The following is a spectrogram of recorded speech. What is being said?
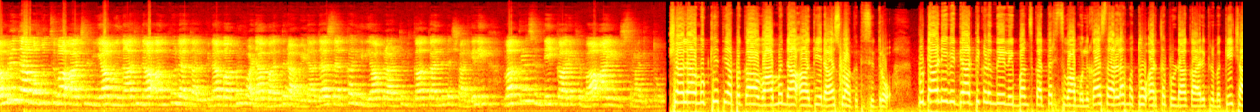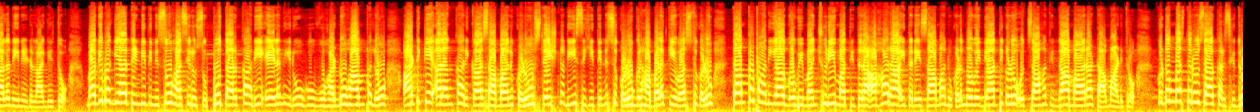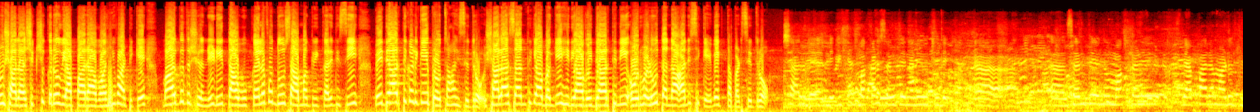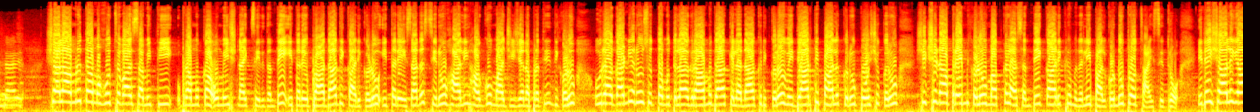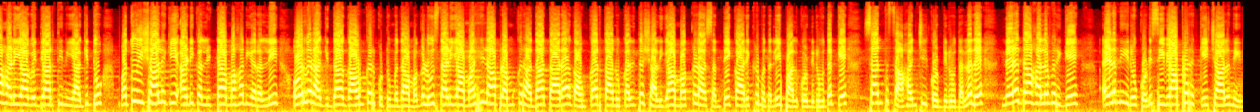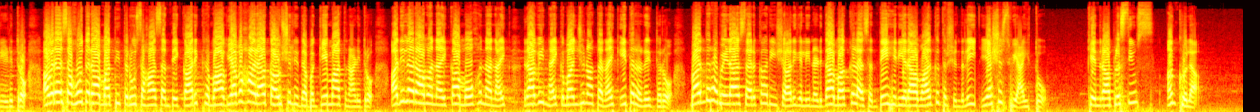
ಅಮೃತ ಮಹೋತ್ಸವ ಆಚರಣೆಯ ಮುನ್ನಾದಿನ ಅಂಕೋಲಾ ತಾಲೂಕಿನ ಬಬ್ರುವಾಡ ಬಂದರ ಮೇಳದ ಸರ್ಕಾರಿ ಹಿರಿಯ ಪ್ರಾಥಮಿಕ ಕನ್ನಡ ಶಾಲೆಯಲ್ಲಿ ಮಕ್ಕಳ ಸಂತೆ ಕಾರ್ಯಕ್ರಮ ಆಯೋಜಿಸಲಾಗಿತ್ತು. ಶಾಲಾ ಮುಖ್ಯಾಧ್ಯಾಪಕ ವಾಮನ ಆಗೇರ ಸ್ವಾಗತಿಸಿದ್ರು. ಪುಟಾಣಿ ವಿದ್ಯಾರ್ಥಿಗಳಿಂದ ರಿಬ್ಬನ್ಸ್ ಕತ್ತರಿಸುವ ಮೂಲಕ ಸರಳ ಮತ್ತು ಅರ್ಥಪೂರ್ಣ ಕಾರ್ಯಕ್ರಮಕ್ಕೆ ಚಾಲನೆ ನೀಡಲಾಗಿತ್ತು. ಬಗೆ ಬಗೆಯ ತಿಂಡಿ ತಿನಿಸು, ಹಸಿರು ಸೊಪ್ಪು, ತರಕಾರಿ, ಎಳನೀರು, ಹೂವು, ಹಣ್ಣು, ಹಂಪಲು, ಆಟಿಕೆ, ಅಲಂಕಾರಿಕ ಸಾಮಾನುಗಳು, ಸ್ಟೇಷನರಿ, ಸಿಹಿ ತಿನಿಸುಗಳು, ಗೃಹ ಬಳಕೆ ವಸ್ತುಗಳು, ತಂಪು ಪಾನೀಯ, ಗೋಬಿ ಮಂಚೂರಿ ಮತ್ತಿತರ ಆಹಾರ, ಇತರೆ ಸಾಮಾನುಗಳನ್ನು ವಿದ್ಯಾರ್ಥಿಗಳು ಉತ್ಸಾಹದಿಂದ ಮಾರಾಟ ಮಾಡಿದರು. ಕುಟುಂಬಸ್ಥರು ಸಹಕರಿಸಿದ್ರು. ಶಾಲಾ ಶಿಕ್ಷಕರು, ವ್ಯಾಪಾರ ವಹಿವಾಟಿಗೆ ಮಾರ್ಗದರ್ಶನ ನೀಡಿ ತಾವು ಕೆಲವೊಂದು ಸಾಮಗ್ರಿ ಖರೀದಿಸಿ ವಿದ್ಯಾರ್ಥಿಗಳಿಗೆ ಪ್ರೋತ್ಸಾಹಿಸಿದ್ರು. ಶಾಲಾ ಸಂತೆಯ ಬಗ್ಗೆ ಹಿರಿಯ ವಿದ್ಯಾರ್ಥಿನಿ ಓರ್ವಳು ತನ್ನ ಅನಿಸಿಕೆ ವ್ಯಕ್ತಪಡಿಸಿದ್ರು. ಶಾಲೆಯಲ್ಲಿ ಮಕ್ಕಳ ಸಂತೆ ನಡೆಯುತ್ತಿದೆ. ಸಂತೆಯನ್ನು ಮಕ್ಕಳೇ ವ್ಯಾಪಾರ ಮಾಡುತ್ತಿದ್ದಾರೆ. ಶಾಲಾ ಅಮೃತ ಮಹೋತ್ಸವ ಸಮಿತಿ ಪ್ರಮುಖ ಉಮೇಶ್ ನಾಯ್ಕ್ ಸೇರಿದಂತೆ ಇತರೆ ಪದಾಧಿಕಾರಿಗಳು, ಇತರೆ ಸದಸ್ಯರು, ಹಾಲಿ ಹಾಗೂ ಮಾಜಿ ಜನಪ್ರತಿನಿಧಿಗಳು ಊರ ಗಣ್ಯರು ಸುತ್ತಮುತ್ತಲ ಗ್ರಾಮದ ಕೆಲ ನಾಗರಿಕರು, ವಿದ್ಯಾರ್ಥಿ ಪಾಲಕರು, ಪೋಷಕರು, ಶಿಕ್ಷಣ ಪ್ರೇಮಿಗಳು, ಮಕ್ಕಳ ಸಂತೆ ಕಾರ್ಯಕ್ರಮದಲ್ಲಿ ಪಾಲ್ಗೊಂಡು ಪ್ರೋತ್ಸಾಹಿಸಿದ್ರು. ಇದೇ ಶಾಲೆಯ ಹಳೆಯ ವಿದ್ಯಾರ್ಥಿನಿಯಾಗಿದ್ದು, ಮತ್ತು ಈ ಶಾಲೆಗೆ ಅಡಿಗಲ್ಲಿಟ್ಟ ಮಹನೀಯರಲ್ಲಿ ಓರ್ವರಾಗಿದ್ದ ಗಾಂವ್ಕರ್ ಕುಟುಂಬದ ಮಗಳು, ಸ್ಥಳೀಯ ಮಹಿಳಾ ಪ್ರಮುಖರಾದ ತಾರಾ ಗಾಂವ್ಕರ್ ತಾನು ಕಲಿತ ಶಾಲೆಯ ಮಕ್ಕಳ ಸಂತೆ ಕಾರ್ಯಕ್ರಮದಲ್ಲಿ ಪಾಲ್ಗೊಂಡಿರುವುದಕ್ಕೆ ಸಂತಸ ಹಂಚಿಕೊಂಡಿರುವುದಲ್ಲದೆ ನೆರೆದ ಹಲವರಿಗೆ ಎಳನೀರು ಕೊಡಿಸಿ ವ್ಯಾಪಾರಕ್ಕೆ ಚಾಲನೆ ನೀಡಿದ್ರು. ಅವರ ಸಹೋದರ ಮತ್ತಿತರು ಸಹ ಸಂತೆ ಕಾರ್ಯಕ್ರಮ, ವ್ಯವಹಾರ, ಕೌಶಲ್ಯದ ಬಗ್ಗೆ ಮಾತನಾಡಿದ್ರು. ಅನಿಲ ರಾಮ ನಾಯ್ಕ, ಮೋಹನ ನಾಯ್ಕ್, ರವಿ ನಾಯ್ಕ, ಮಂಜುನಾಥ ನಾಯ್ಕ್ ಇತರರಿದ್ದರು. ಬಂದರ ಬೇಳ ಸರ್ಕಾರಿ ಶಾಲೆಯಲ್ಲಿ ನಡೆದ ಮಕ್ಕಳ ಸಂತೆ ಹಿರಿಯರ ಮಾರ್ಗದರ್ಶನದಲ್ಲಿ ಯಶಸ್ವಿಯಾಯಿತು. ಕೇಂದ್ರ ಪ್ಲಸ್ ನ್ಯೂಸ್ ಅಂಕೋಲಾ.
